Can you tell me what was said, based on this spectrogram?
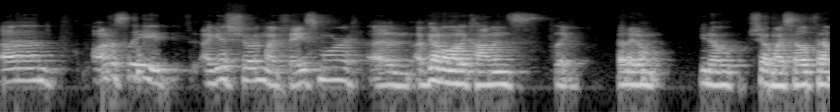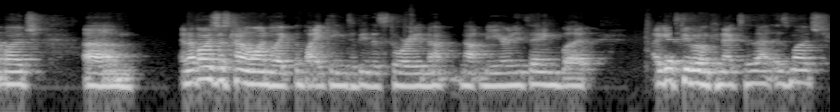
Um, honestly, I guess showing my face more. Um, I've gotten a lot of comments like that I don't, you know, show myself that much. Um, and I've always just kind of wanted like the biking to be the story, not not me or anything. But I guess people don't connect to that as much.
